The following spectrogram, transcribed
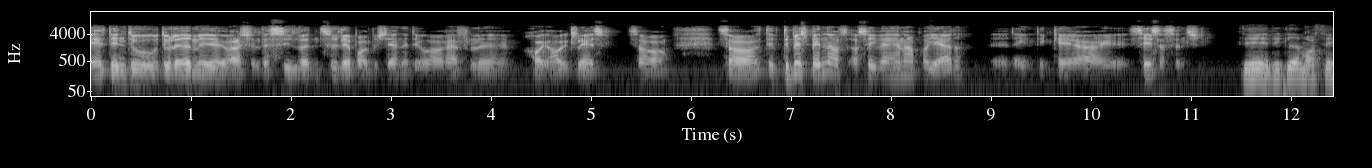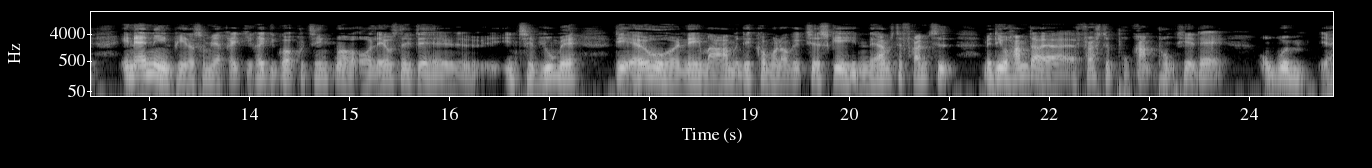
ja, den du, du lavede med Rachel da Silva, den tidligere brøndby det var i hvert fald øh, høj, høj klasse. Så, så det, det bliver spændende at, at se, hvad han har på hjertet, øh, den, den kære øh, Cesar Sanchin. Det, det glæder mig også til. En anden en, Peter, som jeg rigtig, rigtig godt kunne tænke mig at, at lave sådan et uh, interview med, det er jo Neymar, men det kommer nok ikke til at ske i den nærmeste fremtid. Men det er jo ham, der er første programpunkt her i dag. Og øhm, ja,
